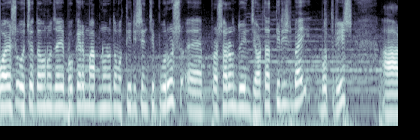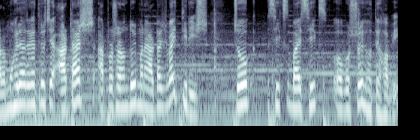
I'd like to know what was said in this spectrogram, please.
বয়স, উচ্চতা অনুযায়ী বুকের মাপ ন্যূনতম তিরিশ ইঞ্চি পুরুষ প্রসারণ দুই ইঞ্চি, অর্থাৎ তিরিশ বাই বত্রিশ। আর মহিলাদের ক্ষেত্রে হচ্ছে আঠাশ, আর প্রসারণ দুই মানে আঠাশ বাই তিরিশ। চোখ সিক্স বাই সিক্স অবশ্যই হতে হবে।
